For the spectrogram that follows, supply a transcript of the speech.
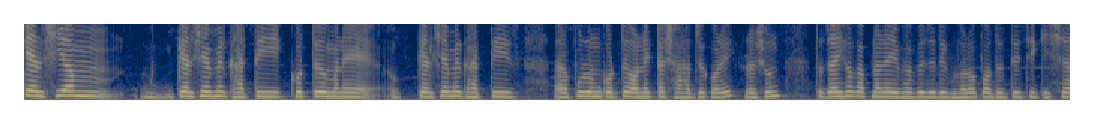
ক্যালসিয়াম ক্যালসিয়ামের ঘাটতি করতে মানে ক্যালসিয়ামের ঘাটতির পূরণ করতে অনেকটা সাহায্য করে রসুন। তো যাই হোক, আপনারা এইভাবে যদি ঘরোয়া পদ্ধতি চিকিৎসা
